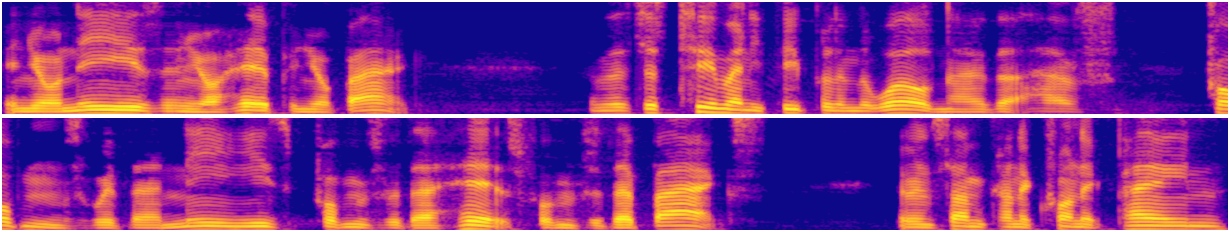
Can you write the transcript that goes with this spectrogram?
in your knees, in your hip, in your back. And there's just too many people in the world now that have problems with their knees, problems with their hips, problems with their backs. They're in some kind of chronic pain.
